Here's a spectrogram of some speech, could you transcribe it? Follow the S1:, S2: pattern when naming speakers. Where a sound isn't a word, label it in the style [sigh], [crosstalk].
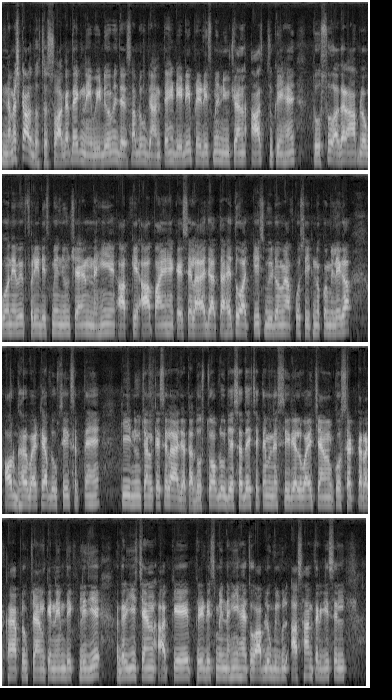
S1: नमस्कार दोस्तों, स्वागत है एक नई वीडियो में। जैसा आप लोग जानते हैं डी डी फ्री डिश में न्यूज़ चैनल आ चुके हैं। दोस्तों, अगर आप लोगों ने भी फ्री डिश में न्यूज़ चैनल नहीं है, आपके आप आए हैं, कैसे लाया जाता है तो आज की इस वीडियो में आपको सीखने को मिलेगा। और घर बैठे आप लोग सीख सकते हैं कि न्यूज़ चैनल कैसे लाया जाता है। दोस्तों, आप लोग जैसा देख सकते हैं, मैंने सीरियल वाइज चैनल को सेट कर रखा है। आप लोग चैनल के नेम देख लीजिए। अगर ये चैनल आपके फ्री डिश में नहीं है तो आप लोग बिल्कुल आसान तरीके से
